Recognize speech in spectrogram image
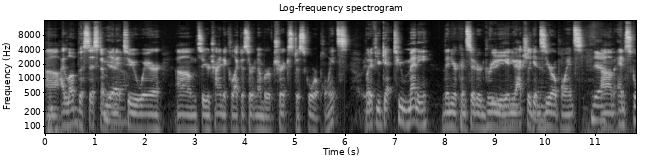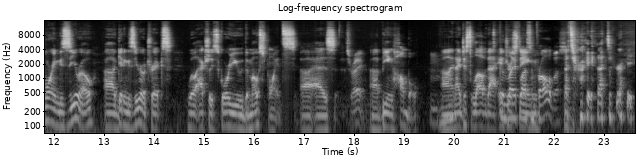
Uh, I love the system in it too, where um, so you're trying to collect a certain number of tricks to score points. But if you get too many, then you're considered greedy, and you actually get zero points. Yeah. Um, and scoring zero, uh, getting zero tricks, will actually score you the most points uh, as That's right. uh, being humble. Uh, and I just love that Good life interesting. lesson for all of us. That's right. That's right.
